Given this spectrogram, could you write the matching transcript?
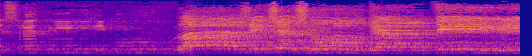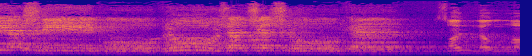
nesretníku. Blažit ćeš muke, ti. Sallallahu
